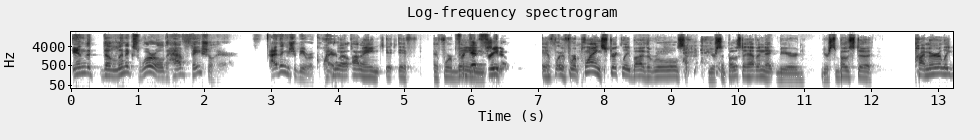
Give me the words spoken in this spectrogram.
in the, the linux world have facial hair? I think it should be a requirement. Well, I mean, if if we're being forget freedom if if we're playing strictly by the rules, you're supposed to have a neck beard. You're supposed to primarily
